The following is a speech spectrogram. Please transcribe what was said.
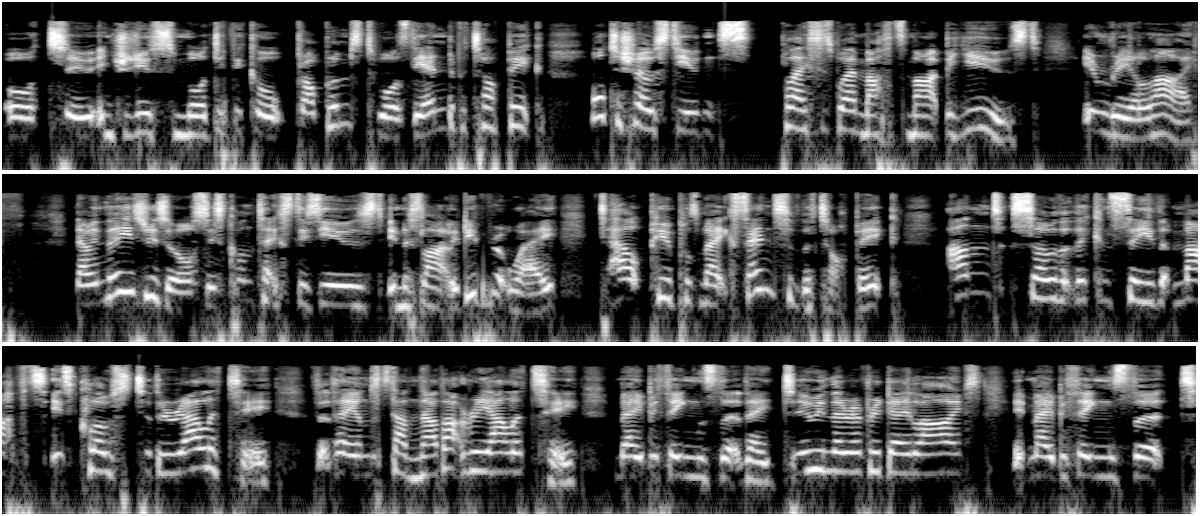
or to introduce some more difficult problems towards the end of a topic, or to show students places where maths might be used in real life. Now, in these resources, context is used in a slightly different way to help pupils make sense of the topic and so that they can see that maths is close to the reality that they understand. Now, that reality may be things that they do in their everyday lives, it may be things that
